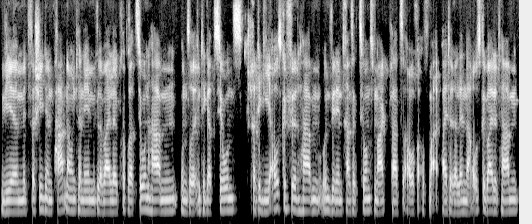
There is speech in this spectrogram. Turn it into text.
wir mit verschiedenen Partnerunternehmen mittlerweile Kooperationen haben, unsere Integrationsstrategie ausgeführt haben und wir den Transaktionsmarktplatz auch auf weitere Länder ausgeweitet haben,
